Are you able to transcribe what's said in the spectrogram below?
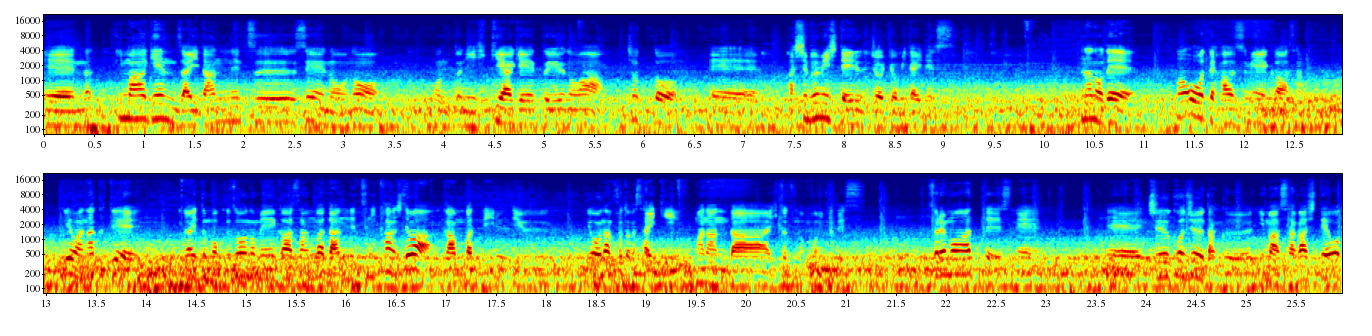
えー、今現在断熱性能の本当に引き上げというのはちょっと、えー、足踏みしている状況みたいです。なので、まあ、大手ハウスメーカーさんではなくて意外と木造のメーカーさんが断熱に関しては頑張っているっていうようなことが最近学んだ一つのポイントです。それもあってですね、えー、中古住宅今探しておっ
